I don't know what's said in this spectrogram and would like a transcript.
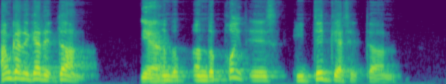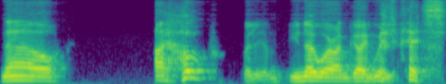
I'm going to get it done. Yeah. And the and the point is, he did get it done. Now, I hope, William, you know where I'm going with this.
